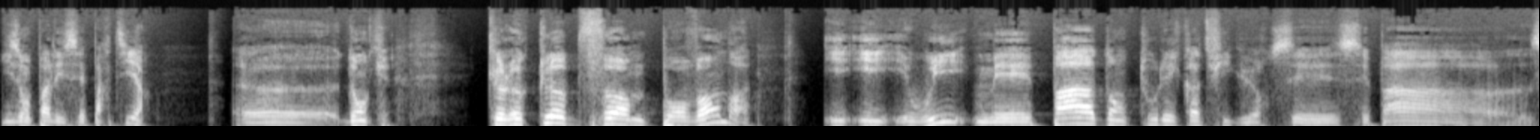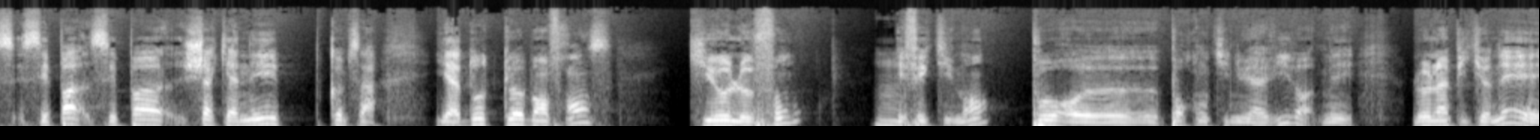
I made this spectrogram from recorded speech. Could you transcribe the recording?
Ils n'ont pas laissé partir. Euh, donc, que le club forme pour vendre, oui, mais pas dans tous les cas de figure. C'est pas c'est c'est pas c'est pas chaque année comme ça. Il y a d'autres clubs en France qui eux le font Hmm. effectivement pour euh, pour continuer à vivre, mais l'Olympique Lyonnais est,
